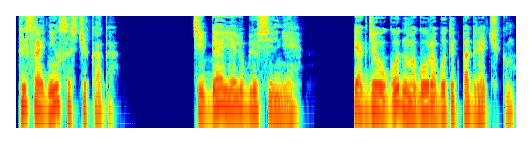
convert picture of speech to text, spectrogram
Ты сроднился с Чикаго. Тебя я люблю сильнее. Я где угодно могу работать подрядчиком.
